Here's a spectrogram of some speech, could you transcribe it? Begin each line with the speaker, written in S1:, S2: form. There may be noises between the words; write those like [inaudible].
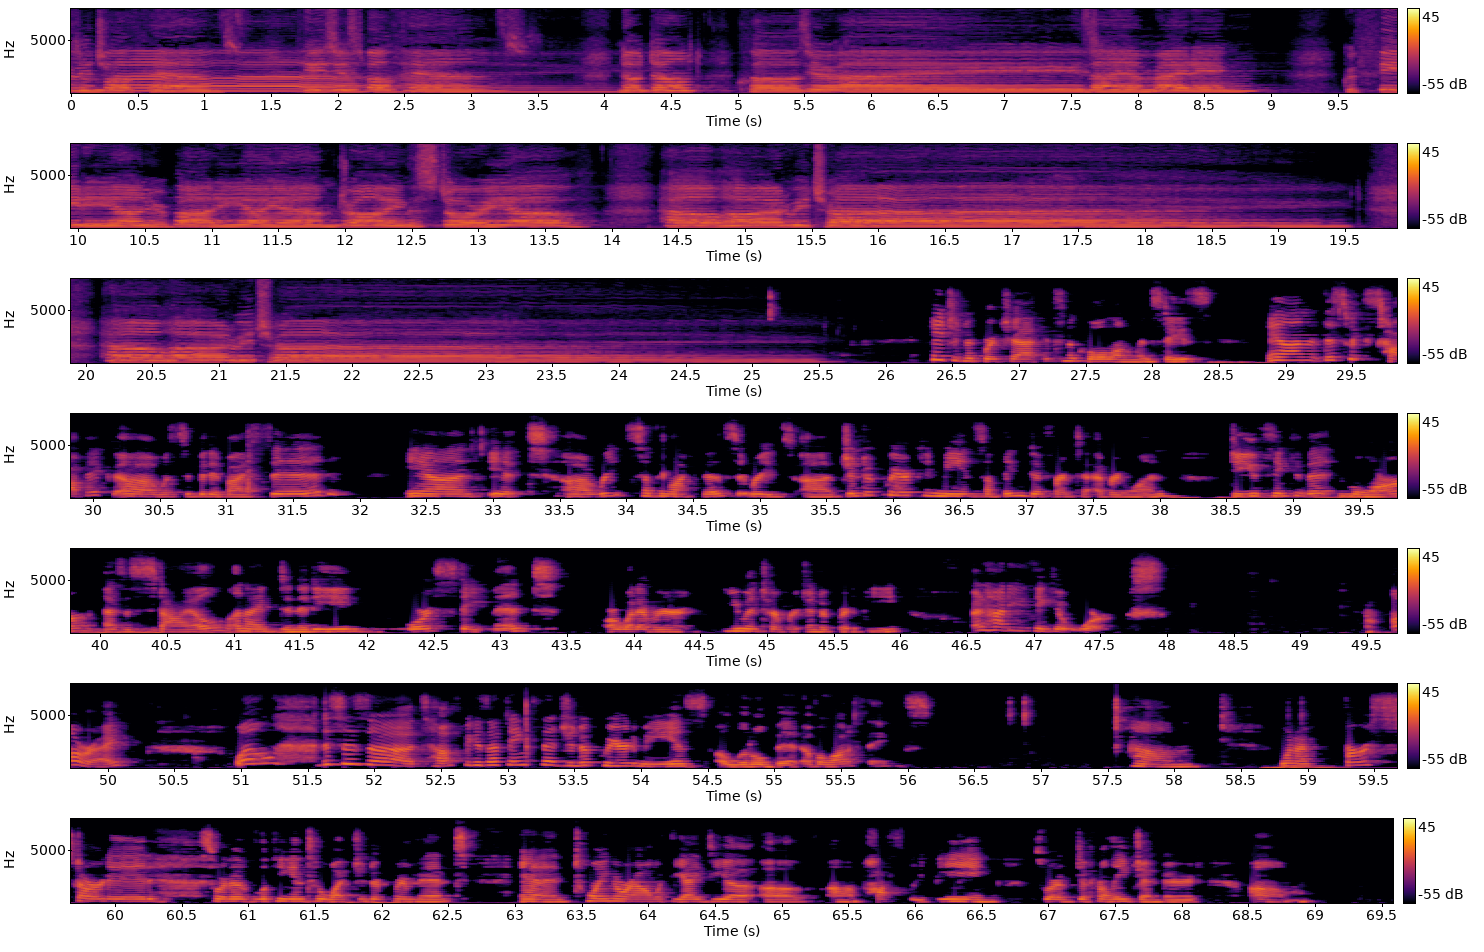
S1: in both hands. Please use both hands. No, don't close your eyes. I am writing graffiti on your body. I am drawing the story of how hard we tried. How hard we tried.
S2: Hey, Genderqueer Chat, it's Nicole on Wednesdays. And this week's topic uh, was submitted by Sid, and it uh, reads something like this. It reads, uh, Genderqueer can mean something different to everyone. Do you think of it more as a style, an identity, or a statement, or whatever you interpret genderqueer to be? And how do you think it works? All right. Well, this is uh, tough because I think that genderqueer to me is a little bit of a lot of things. Um, when I first started sort of looking into what genderqueer meant and toying around with the idea of um, possibly being sort of differently gendered um,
